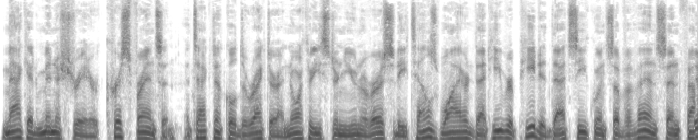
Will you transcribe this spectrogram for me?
Mac administrator Chris Franson, a technical director at Northeastern University, tells Wired that he repeated that sequence of events and found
